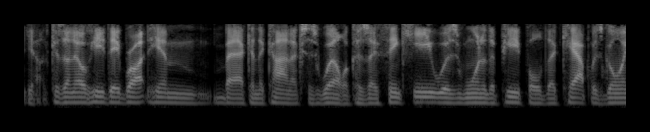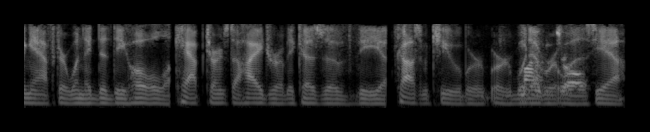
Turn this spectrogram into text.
yeah, because I know he they brought him back in the comics as well because I think he was one of the people that Cap was going after when they did the whole Cap turns to Hydra because of the uh, Cosmic Cube or or whatever it was. Yeah,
